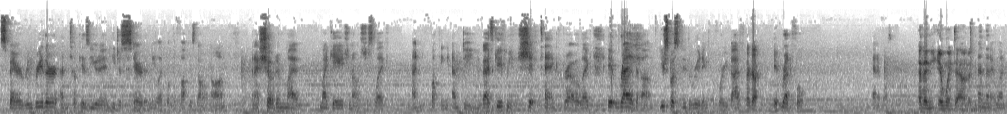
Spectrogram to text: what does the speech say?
spare rebreather, and took his unit, and he just stared at me like, "What the fuck is going on?" And I showed him my my gauge, and I was just like. I'm fucking empty. You guys gave me a shit tank, bro. Like, it read, um, you're supposed to do the readings before you dive Okay. it read full and it wasn't And then it went down and and then it went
